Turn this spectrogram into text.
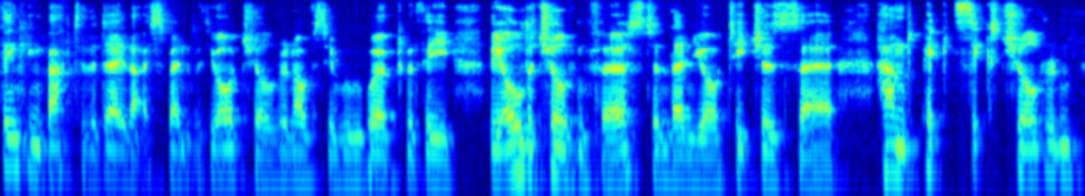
thinking back to the day that I spent with your children, obviously we worked with the, the older children first, and then your teachers uh, handpicked six children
